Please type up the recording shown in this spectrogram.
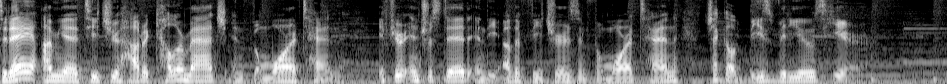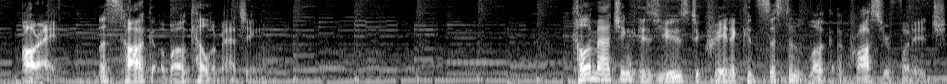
Today, I'm going to teach you how to color match in Filmora 10. If you're interested in the other features in Filmora 10, check out these videos here. Alright, let's talk about color matching. Color matching is used to create a consistent look across your footage.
